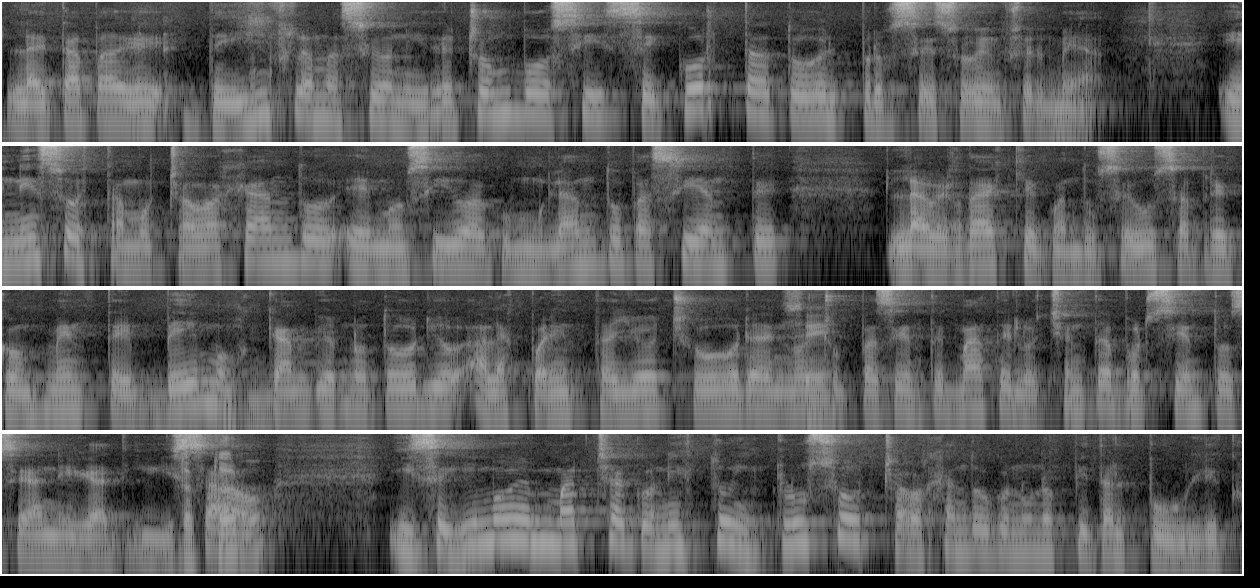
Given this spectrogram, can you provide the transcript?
la etapa de, inflamación y de trombosis, se corta todo el proceso de enfermedad. En eso estamos trabajando, hemos ido acumulando pacientes la verdad es que cuando se usa precozmente vemos cambios notorios a las 48 horas en nuestros pacientes, más del 80% se ha negativizado. Y seguimos en marcha con esto, incluso trabajando con un hospital público.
